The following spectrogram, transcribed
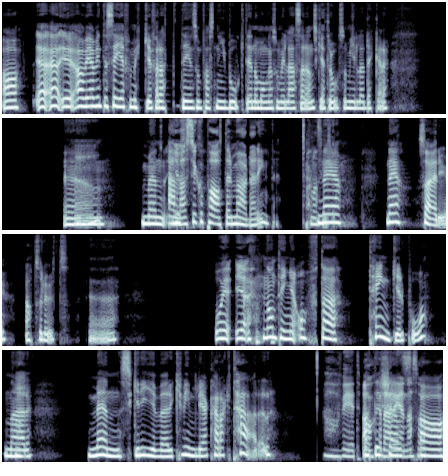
Ja, jag, jag, jag vill inte säga för mycket för att det är en så pass ny bok. Det är nog många som vill läsa den, ska jag tro, som gillar deckare. Mm. Men Alla just, psykopater mördar inte. man säger nej, nej, så är det ju. Absolut. Eh, och jag, jag, någonting jag ofta tänker på när Mm. Män skriver kvinnliga karaktärer. Åh, vi är tillbaka Att det där känns, igen. Alltså. ja,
